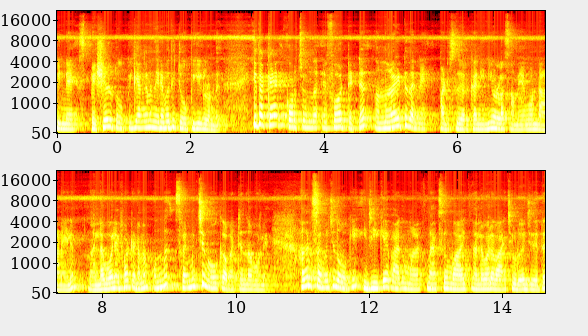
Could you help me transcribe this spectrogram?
പിന്നെ സ്പെഷ്യൽ ടോപ്പിക്ക് അങ്ങനെ നിരവധി ടോപ്പിക്കുകളുണ്ട്. ഇതൊക്കെ കുറച്ചൊന്ന് എഫേർട്ട് ഇട്ട് നന്നായിട്ട് തന്നെ പഠിച്ചു തീർക്കാൻ ഇനിയുള്ള സമയം കൊണ്ടാണേലും നല്ലപോലെ എഫേർട്ട് ഇടണം. ഒന്ന് ശ്രമിച്ച് നോക്കുക പറ്റുന്ന പോലെ. അങ്ങനെ ശ്രമിച്ച് നോക്കി ഈ ജി കെ ഭാഗം മാക്സിമം വായി നല്ലപോലെ വായിച്ചു വിടുകയും ചെയ്തിട്ട്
